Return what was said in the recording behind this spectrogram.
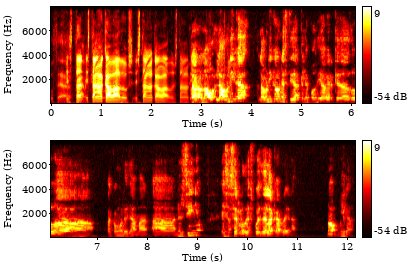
o sea, Está- están acabados, están acabados, están Claro, acabados. la, la única, la única honestidad que le podía haber quedado a, a ¿cómo le llaman? A Nelsinho es hacerlo después de la carrera. No, mira,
